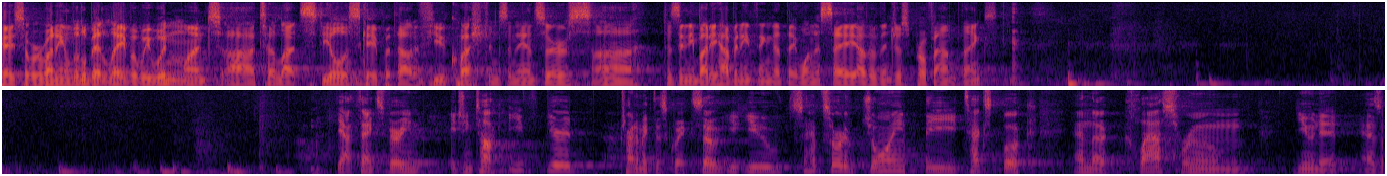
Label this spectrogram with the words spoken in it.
Okay, so we're running a little bit late, but we wouldn't want uh, to let Steel escape without a few questions and answers. Uh, does anybody have anything that they want to say other than just profound thanks? Yeah, thanks. Very engaging talk. You, are trying to make this quick. So you, you have sort of joined the textbook and the classroom unit as a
